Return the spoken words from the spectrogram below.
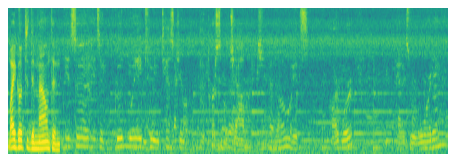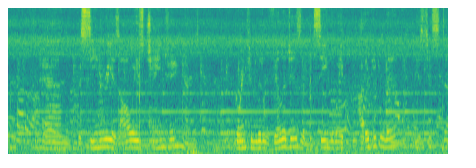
Why go to the mountain? It's a it's a good way to test your, your personal challenge. You know, it's hard work and it's rewarding, and the scenery is always changing and going through little villages and seeing the way other people live is just uh,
